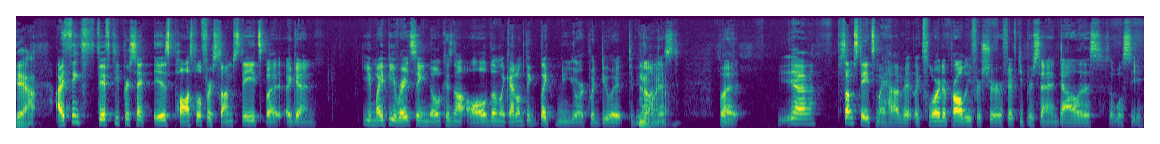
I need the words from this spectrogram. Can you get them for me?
yeah. I think 50% is possible for some states, but again, you might be right saying no because not all of them. Like I don't think like New York would do it to be No, yeah. honest. But yeah, some states might have it. Like Florida probably for sure, 50%. Dallas, so we'll see.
